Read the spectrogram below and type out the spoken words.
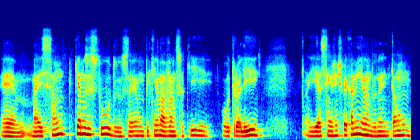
É, mas são pequenos estudos, é um pequeno avanço aqui, outro ali, e assim a gente vai caminhando, né? Então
